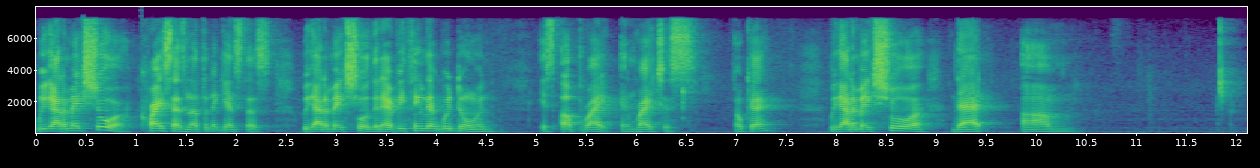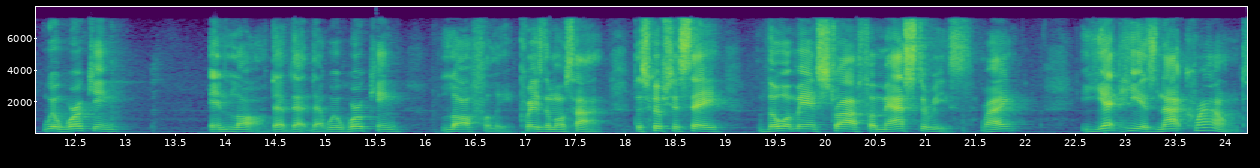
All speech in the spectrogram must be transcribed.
We got to make sure Christ has nothing against us. We got to make sure that everything that we're doing is upright and righteous. Okay? We got to make sure that um, we're working in law, that, that, that we're working lawfully. Praise the Most High. The scriptures say, though a man strive for masteries, right? Yet he is not crowned.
